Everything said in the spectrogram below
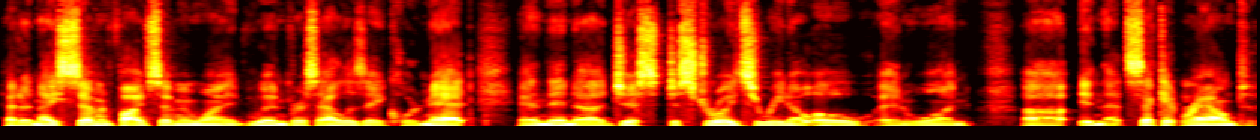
had a nice 7 5 7 1 win versus Alizé Cornet, and then uh, just destroyed Serena 0 and 1 uh, in that second round.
